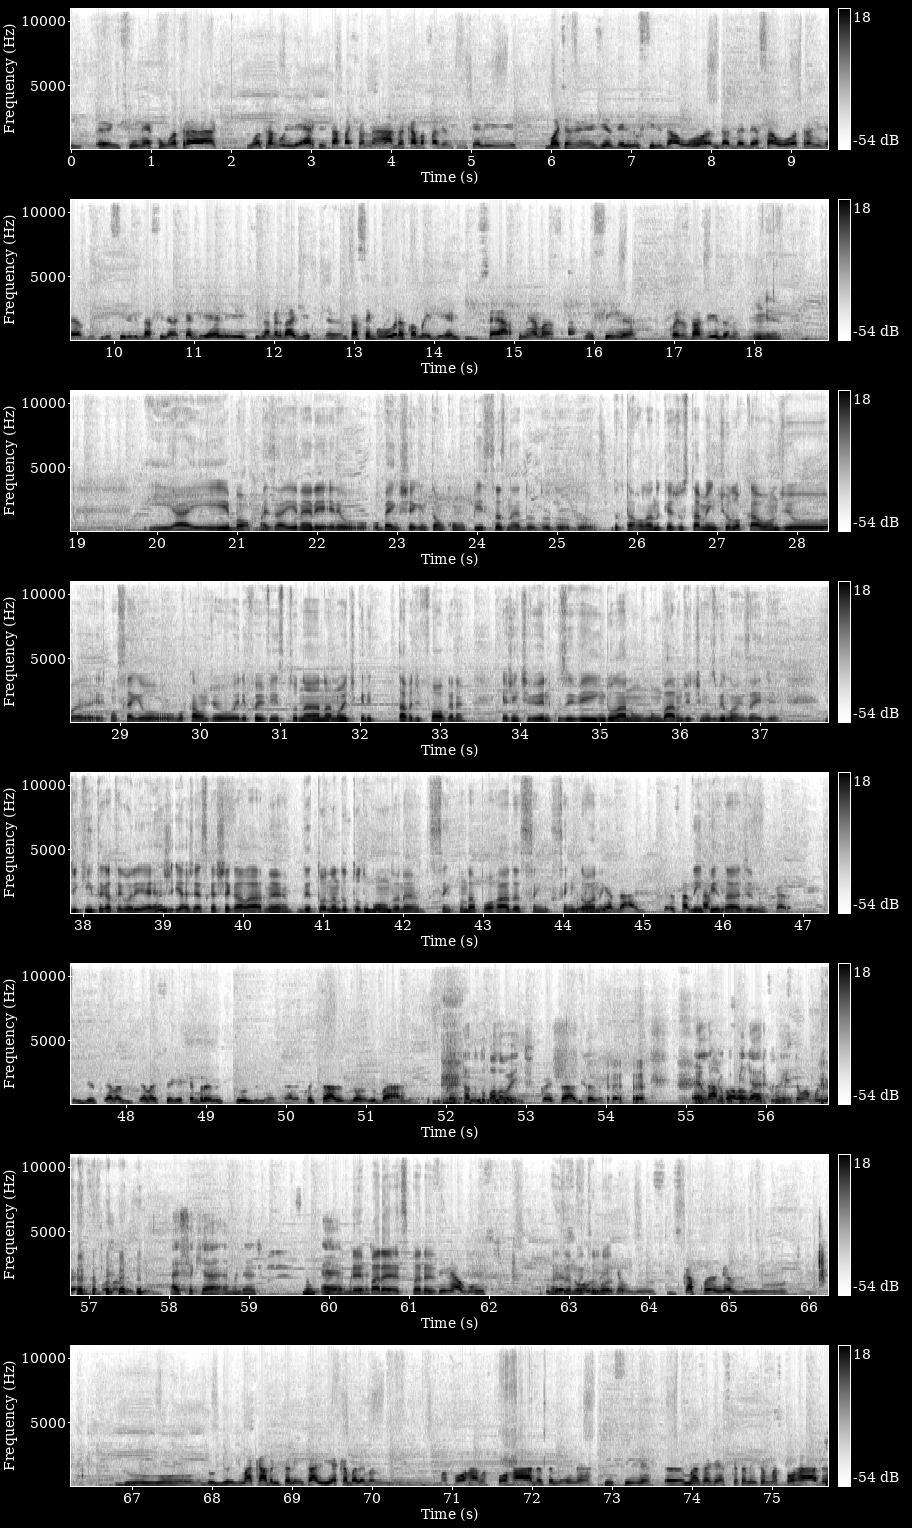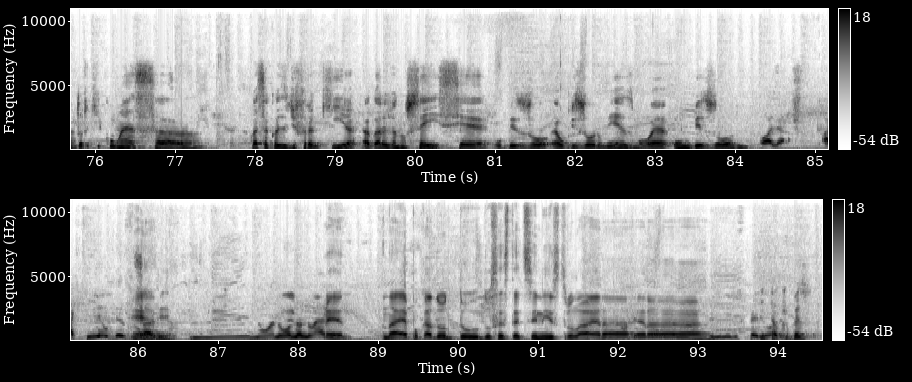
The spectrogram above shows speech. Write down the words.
enfim, né, com outra, com outra mulher que ele tá apaixonado, acaba fazendo com que ele bote as energias dele no filho da, o, da, da dessa outra, ao invés do, do, filho da filha que é dele, que na verdade eh, tá segura com a mãe dele, certo, né, mas, enfim, né, coisas da vida, né. É. E aí, bom, mas aí, né, ele, ele o, o Ben chega então com pistas, né, do, do, do, do, do que tá rolando, que é justamente o local onde o. Ele consegue o, o local onde o, ele foi visto na, na noite que ele tava de folga, né? E a gente viu ele, inclusive, indo lá num, num bar onde tinha os vilões aí de, de quinta categoria. E a, a Jéssica chega lá, né, detonando todo mundo, né? Sentando a porrada sem, sem dó nem. Piedade. Nem piedade, né? Cara ela, ela chega quebrando tudo, né, cara? Coitado do dono do bar, né? Coitado do bola 8. Coitado também. Ela jogou bilhar com ele. Tem uma mulher essa bola 8. ah, essa aqui é a mulher. Não, é, mulher. é, parece, parece. Enfim, né, alguns. O Mas é muito louco. que é um dos, dos capangas do. Do, do Grande Macabro, ele também tá ali, acaba levando uma porrada, uma porrada também, né? Enfim, né? Uh, mas a Jéssica também toma umas porradas. O duro que com essa. Com essa coisa de franquia, agora eu já não sei se é o besouro, é o besouro mesmo ou é um besouro. Olha, aqui é o besouro, é. sabe? não, não, não, não é... é. Na época do, do, do Sexteto Sinistro lá era. era... Então, que o besouro.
